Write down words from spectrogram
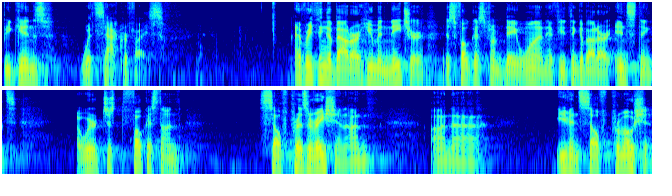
begins with sacrifice. Everything about our human nature is focused from day one. If you think about our instincts, we're just focused on self preservation, on, on uh, even self promotion.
